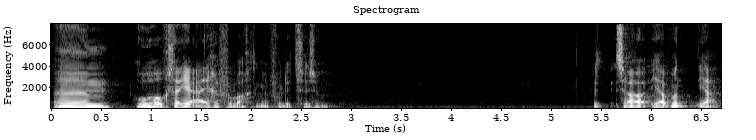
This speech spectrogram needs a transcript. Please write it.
Ehm, Hoe hoog zijn je eigen verwachtingen voor dit seizoen? Zou, ja, want ja,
